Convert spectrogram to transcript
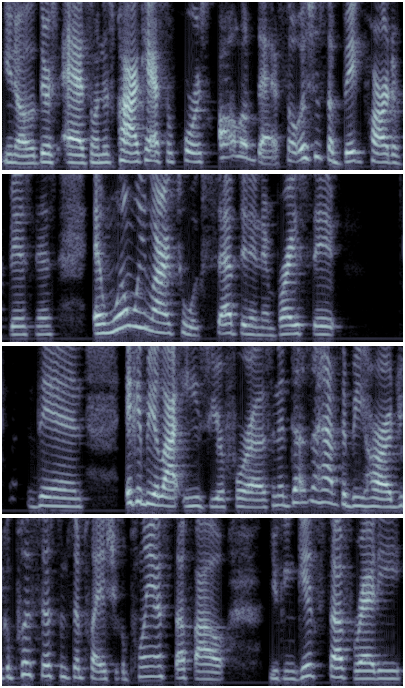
you know, there's ads on this podcast, of course, all of that. So it's just a big part of business. And when we learn to accept it and embrace it, then it could be a lot easier for us. And it doesn't have to be hard. You can put systems in place, you can plan stuff out, you can get stuff ready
